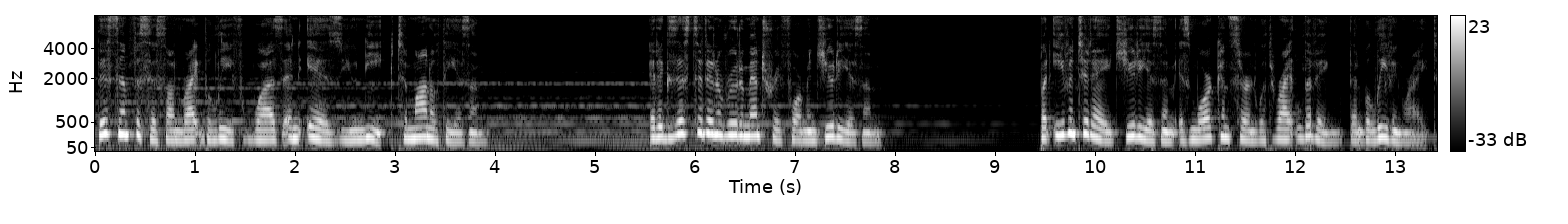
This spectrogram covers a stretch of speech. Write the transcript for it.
This emphasis on right belief was and is unique to monotheism. It existed in a rudimentary form in Judaism, but even today, Judaism is more concerned with right living than believing right.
